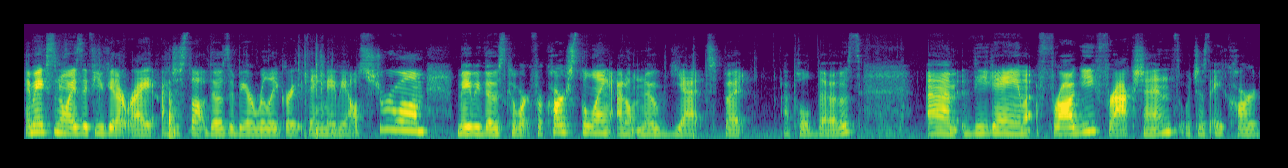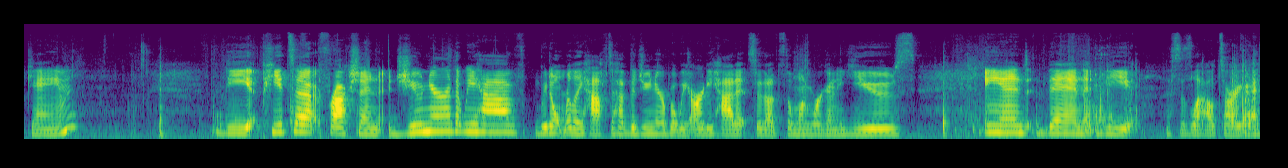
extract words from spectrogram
it makes a noise if you get it right. I just thought those would be a really great thing. Maybe I'll strew them. Maybe those could work for car schooling. I don't know yet, but I pulled those. Um, the game Froggy Fractions, which is a card game the Pizza Fraction Junior that we have. We don't really have to have the Junior, but we already had it, so that's the one we're going to use. And then the, this is loud, sorry guys,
